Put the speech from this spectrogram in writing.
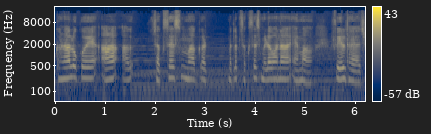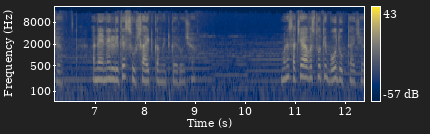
ઘણા લોકોએ આ સક્સેસમાં મતલબ સક્સેસ મેળવવાના એમાં ફેલ થયા છે અને એને લીધે સુસાઇડ કમિટ કર્યું છે. મને સાચી આ વસ્તુથી બહુ દુઃખ થાય છે.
